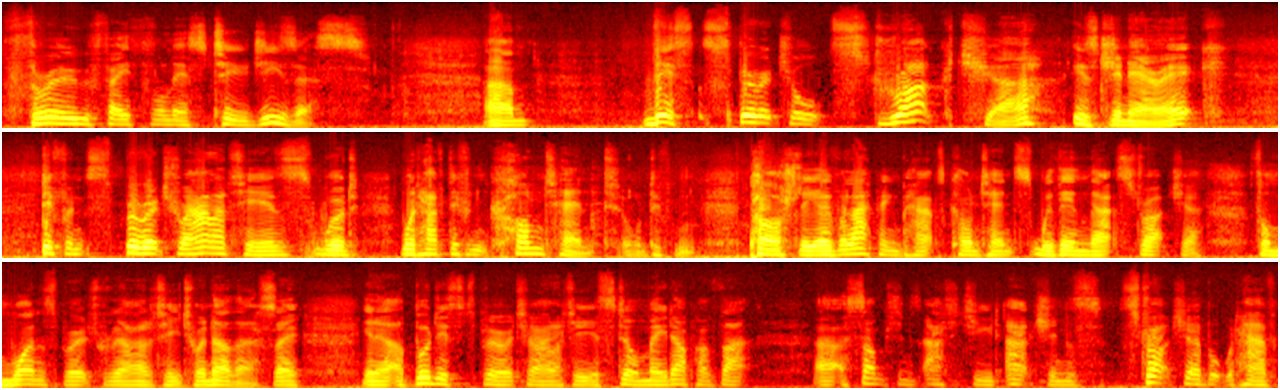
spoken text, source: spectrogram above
through faithfulness to Jesus. Um, this spiritual structure is generic different spiritualities would would have different content or different partially overlapping perhaps contents within that structure from one spirituality to another. So you know a buddhist spirituality is still made up of that uh, assumptions attitude actions structure but would have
